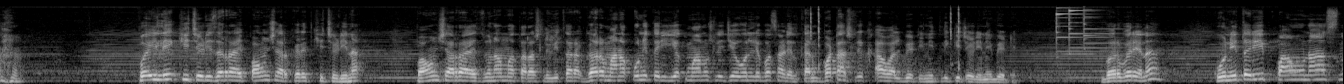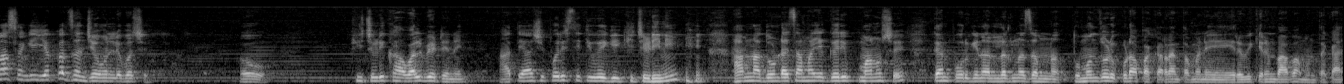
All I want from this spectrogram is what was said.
पहिले खिचडी जर राय पाहुणशार करीत खिचडी ना पाहुणशार राय जुना मतार असले विचारा घर माना कोणीतरी एक माणूसले जेवणले बसाडेल कारण बटासले खावाल भेटेन इथली खिचडी नाही भेटे बरोबर आहे ना? कोणीतरी पाहुणास ना संगे एकच जण जेवणले बसेल. हो. खिचडी खावायला भेटे नाही आता अशी परिस्थिती वेगळी खिचडीनी. आमना दोंडायचा मा एक गरीब माणूस आहे त्यान पोरगीनं लग्न जमणं. तो मंजोडी कुडा पाकार राहता म्हणे रवी किरण बाबा म्हणता काय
